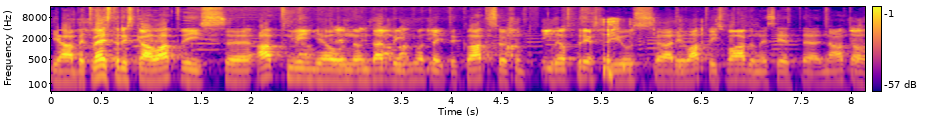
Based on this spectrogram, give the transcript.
Jā, bet vēsturiskā Latvijas atmiņa un, un darbība noteikti ir klātesoša. Liels prieks, ka jūs arī Latvijas vārdu nesiet NATO,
